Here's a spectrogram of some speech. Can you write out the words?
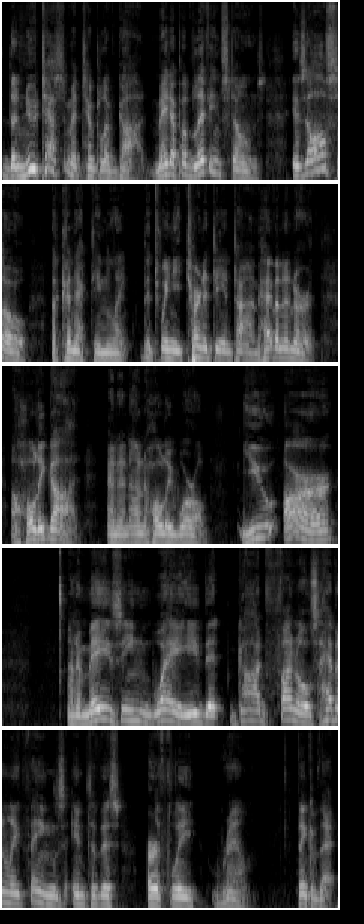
the New Testament temple of God, made up of living stones, is also a connecting link between eternity and time, heaven and earth, a holy God and an unholy world. You are an amazing way that God funnels heavenly things into this earthly realm. Think of that.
